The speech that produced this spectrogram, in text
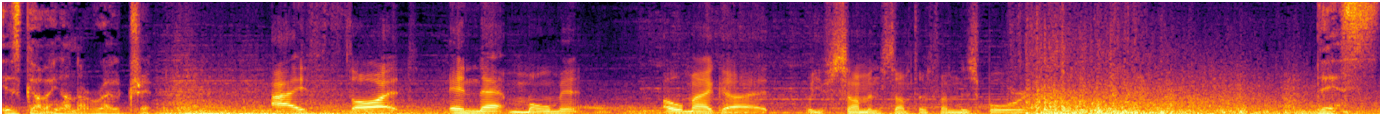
is going on a road trip. I thought in that moment, oh my God, we've summoned something from this board. This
